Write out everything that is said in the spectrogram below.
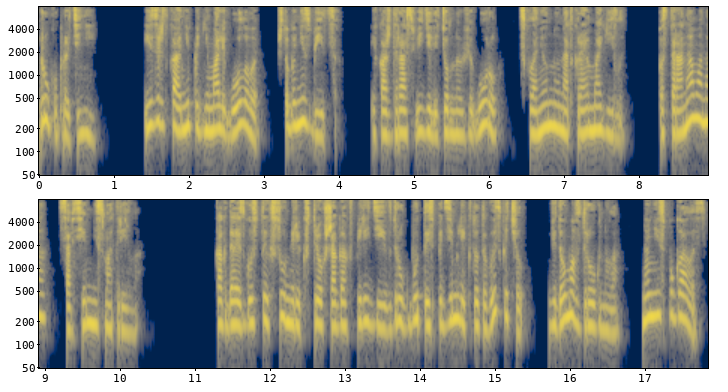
Руку протяни. Изредка они поднимали головы, чтобы не сбиться, и каждый раз видели темную фигуру, склоненную над краем могилы. По сторонам она совсем не смотрела. Когда из густых сумерек в трех шагах впереди вдруг будто из-под земли кто-то выскочил, ведома вздрогнула, но не испугалась,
